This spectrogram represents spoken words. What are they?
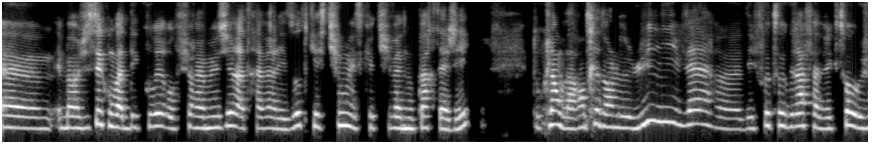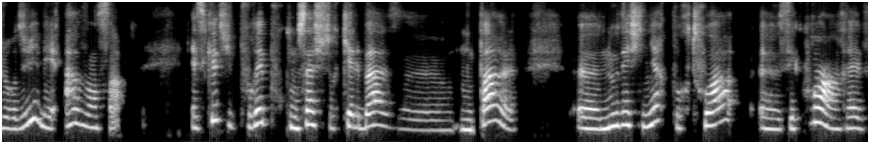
Euh, et ben, je sais qu'on va te découvrir au fur et à mesure à travers les autres questions et ce que tu vas nous partager. Donc là, on va rentrer dans l'univers des photographes avec toi aujourd'hui. Mais avant ça, est-ce que tu pourrais, pour qu'on sache sur quelle base euh, on parle, euh, nous définir pour toi, euh, c'est quoi un rêve?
